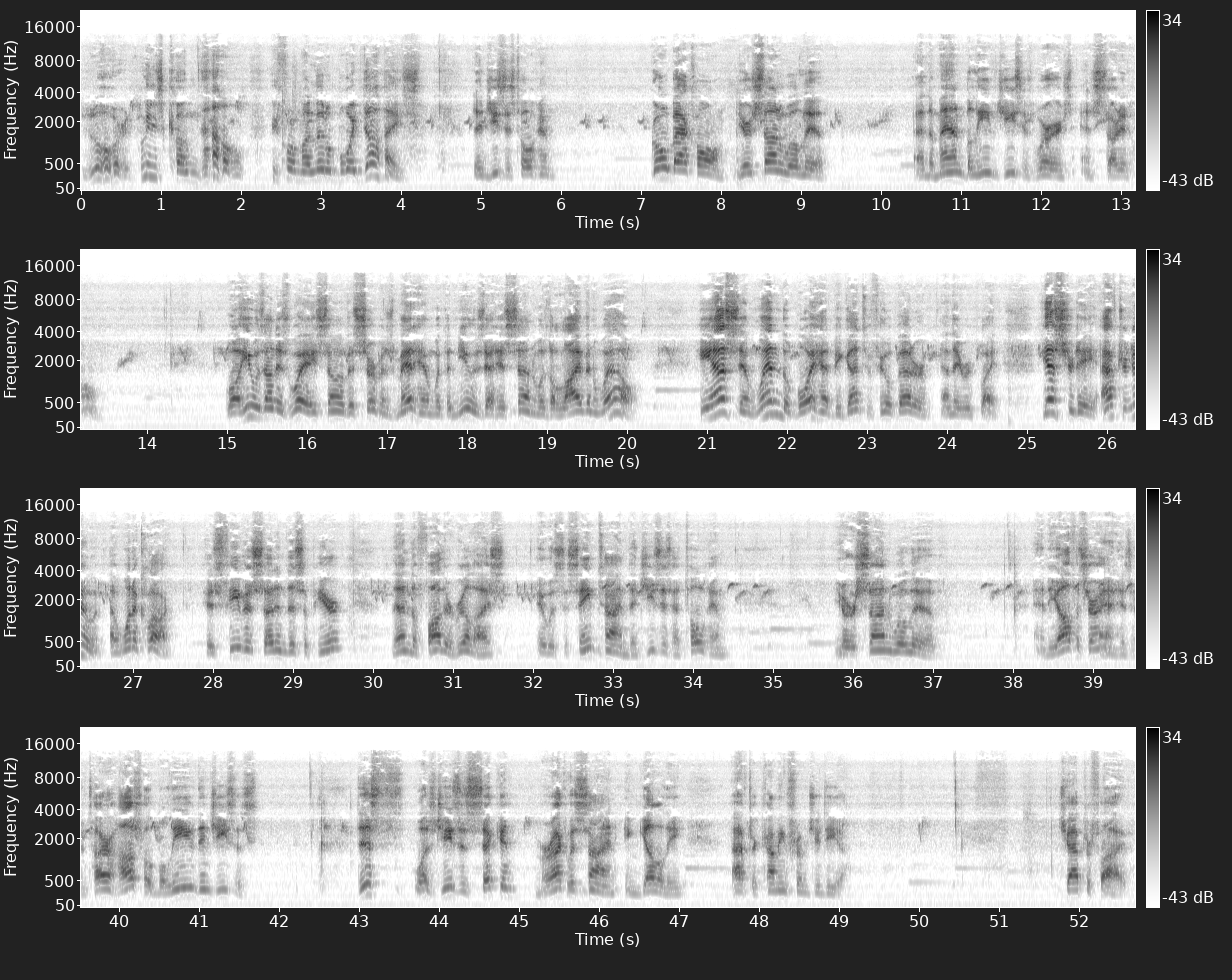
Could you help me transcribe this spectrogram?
Lord, please come now before my little boy dies. Then Jesus told him, Go back home. Your son will live. And the man believed Jesus' words and started home. While he was on his way, some of his servants met him with the news that his son was alive and well. He asked them when the boy had begun to feel better, and they replied, Yesterday afternoon at one o'clock, his fever suddenly disappeared. Then the father realized it was the same time that Jesus had told him your son will live. And the officer and his entire household believed in Jesus. This was Jesus' second miraculous sign in Galilee after coming from Judea. Chapter 5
